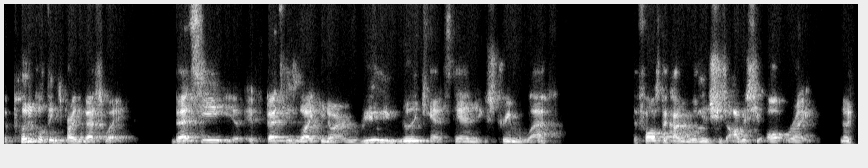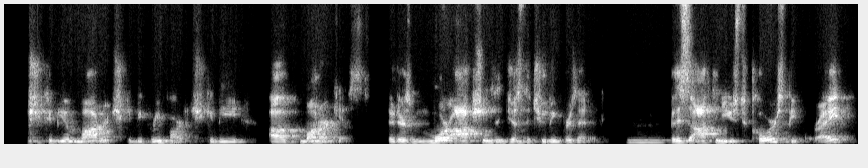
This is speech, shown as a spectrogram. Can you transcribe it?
The political thing is probably the best way. Betsy, if Betsy's like, you know, I really, really can't stand the extreme left, the false dichotomy, woman, she's obviously alt-right. No, she could be a moderate, she could be Green Party, she could be a monarchist. There's more options than just the two being presented. Mhm. But this is often used to coerce people, right?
